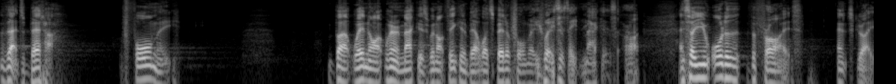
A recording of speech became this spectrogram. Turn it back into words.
that's better for me. But we're not, we're in Macca's, we're not thinking about what's better for me. We're just eating Macca's, all right? And so you order the fries, and it's great.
